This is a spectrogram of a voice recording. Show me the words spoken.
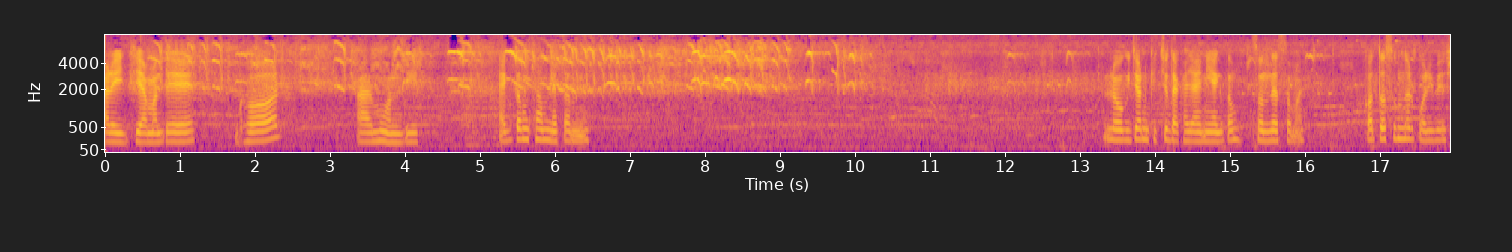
আর এই যে আমাদের ঘর আর মন্দির, একদম সামনে সামনে। লোকজন কিছু দেখা যায়নি একদম সন্ধ্যের সময়। কত সুন্দর পরিবেশ।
